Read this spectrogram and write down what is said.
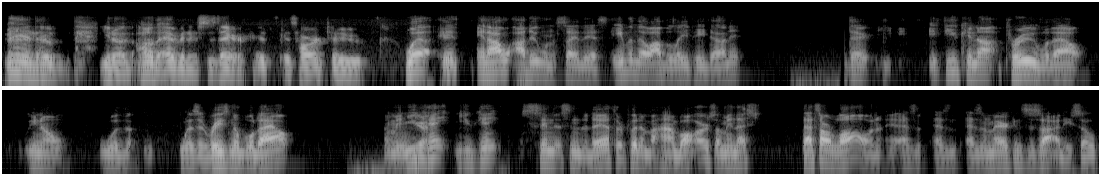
man, you know, all the evidence is there. It's it's hard to. Well, it, and I I do want to say this, even though I believe he done it, there if you cannot prove without, you know, with was it reasonable doubt? I mean, you yeah. can't you can't sentence him to death or put him behind bars. I mean, that's that's our law as as as an American society. So,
